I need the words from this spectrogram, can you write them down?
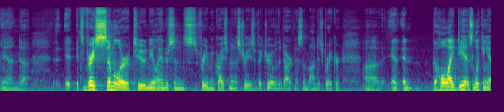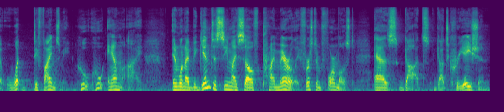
and, and uh, it, it's very similar to Neil Anderson's Freedom in Christ Ministries, Victory Over the Darkness and Bondage Breaker, uh, and, and the whole idea is looking at what defines me. Who who am I? And when I begin to see myself primarily, first and foremost, as God's, God's creation,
